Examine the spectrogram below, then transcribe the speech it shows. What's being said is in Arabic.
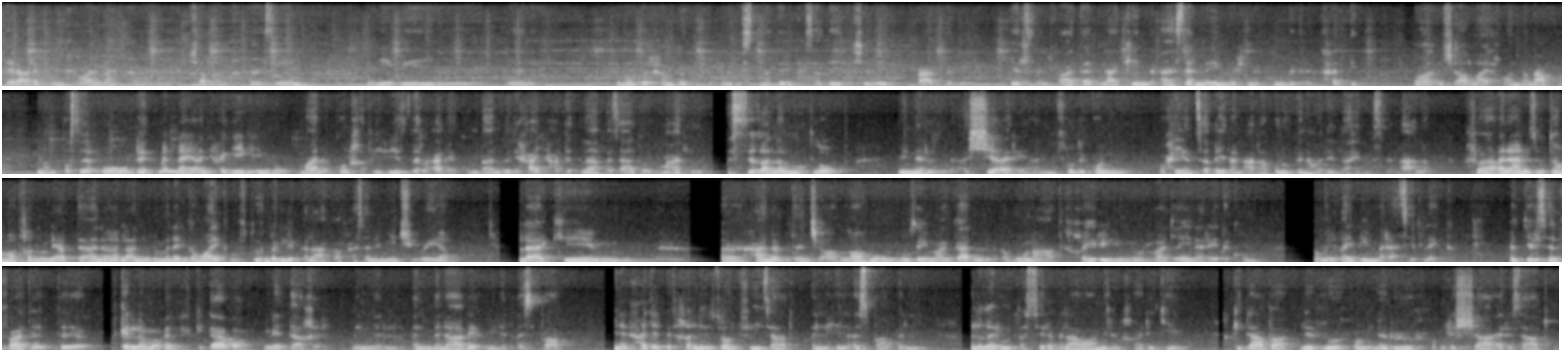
الخير عليكم يا اخواننا ان شاء الله أنتم كويسين. حقيقي يعني بنقول الحمد لله ورثنا تركة صغيرة شديد بعد الجلسة اللي فاتت. لكن آسرنا إنه إحنا نكون قدر التحدي. وإن شاء الله يا إخواننا نعبر ننتصر. وبنتمنى يعني حقيقي إنه ما نكون خفيفي الظل عليكم. لأنه دي حاجة حتتنافسات مع الصغل المطلوب من الشعر. يعني المفروض يكون وحيا صغيرا على قلوبنا ولله المثل الأعلى. فأنا أمس قلت ما تخلوني أبدأ أنا لأنه لما نلقى مايك مفتوح بقلب العفاف حسن يمين شوية. لكن آه، حنبدأ إن شاء الله. وزي ما قال أبونا عاطف خيري إنه الراجعين ريتكم أو الغايبين مراسيل لك. الجلسة اللي فاتت آه، تكلموا عن الكتابة من الداخل من المنابع من الأسباب من الحاجة اللي بتخلي الزول في ذاته اللي هي الأسباب الغير متأثرة بالعوامل الخارجية. الكتابة للروح ومن الروح وللشاعر ذاته.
